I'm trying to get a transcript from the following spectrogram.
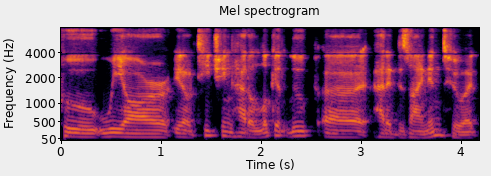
who we are, you know, teaching how to look at Loop, uh, how to design into it,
